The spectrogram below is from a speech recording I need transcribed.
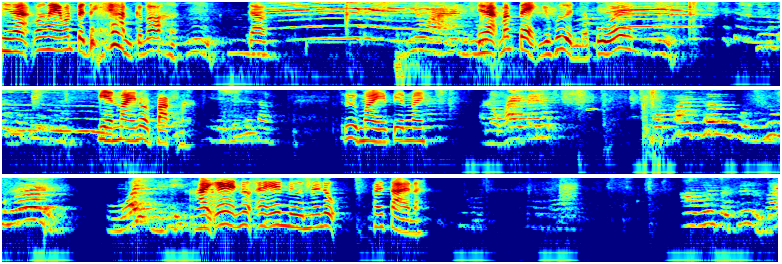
นี่นะบางแนมันเป็นตะข่านกันเนาะอืมเจ้านี่ว่านั่นอยู่นี่นะมันแตกอยู่พื้นนะปุ้ยเปลี่ยนใหม่โนดปักนะซื้อใหม่เปลี่ยนใหม่เอาหลอกไฟไปลูก บอกใครเทิงคุณลูกเลยโอ้ยนี่ดิให้เอ้ยนึกให้เอ้ยลืมเลยลูกไฟสายนะเอาเงินไปซื้อไว้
